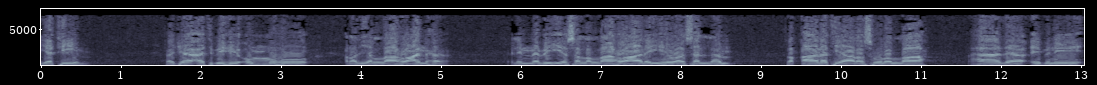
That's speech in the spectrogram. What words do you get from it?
يتيم. فجاءت به أمه رضي الله عنها للنبي صلى الله عليه وسلم فقالت يا رسول الله هذا ابني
